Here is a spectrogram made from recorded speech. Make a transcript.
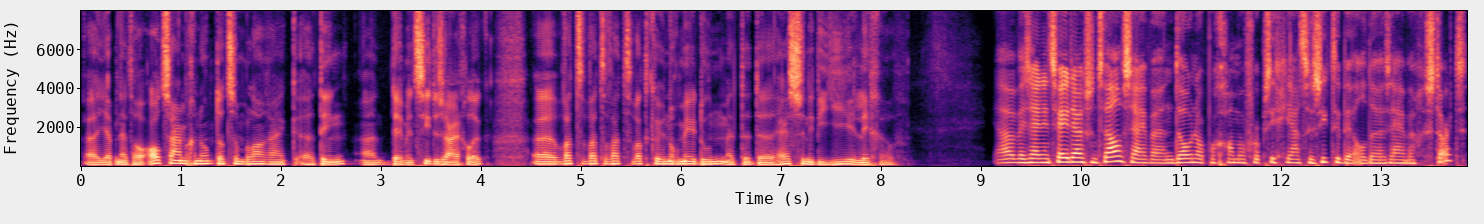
Eh, je hebt net al Alzheimer genoemd. Dat is een belangrijk eh, ding. Eh, dementie dus eigenlijk. Wat, wat, wat, wat kun je nog meer doen met de, de hersenen die hier liggen? Ja, we zijn in 2012 zijn we een donorprogramma voor psychiatrische ziektebeelden zijn we gestart.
